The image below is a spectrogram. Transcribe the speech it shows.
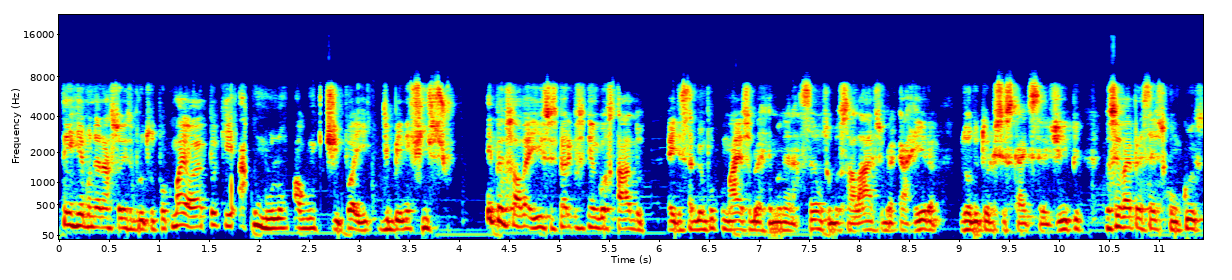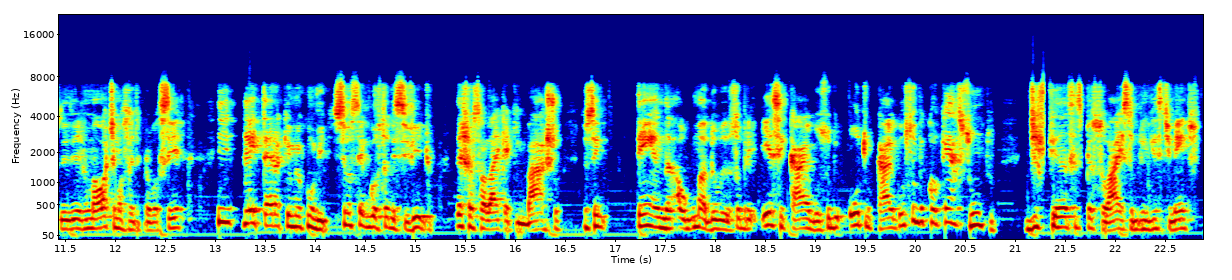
têm remunerações brutas um pouco maiores porque acumulam algum tipo aí de benefício. E pessoal, é isso. Espero que você tenha gostado é, de saber um pouco mais sobre a remuneração, sobre o salário, sobre a carreira dos auditores fiscais de Sergipe. Você vai prestar esse concurso, desejo uma ótima sorte para você. E reitero aqui o meu convite. Se você gostou desse vídeo, deixa o seu like aqui embaixo. Se você tem alguma dúvida sobre esse cargo, sobre outro cargo, ou sobre qualquer assunto de finanças pessoais, sobre investimentos,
